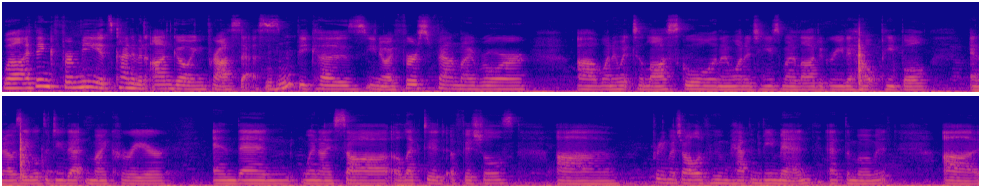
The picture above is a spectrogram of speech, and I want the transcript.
Well, I think for me, it's kind of an ongoing process mm-hmm. because, you know, I first found my roar uh, when I went to law school and I wanted to use my law degree to help people, and I was able to do that in my career. And then when I saw elected officials, uh, pretty much all of whom happen to be men at the moment, uh,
